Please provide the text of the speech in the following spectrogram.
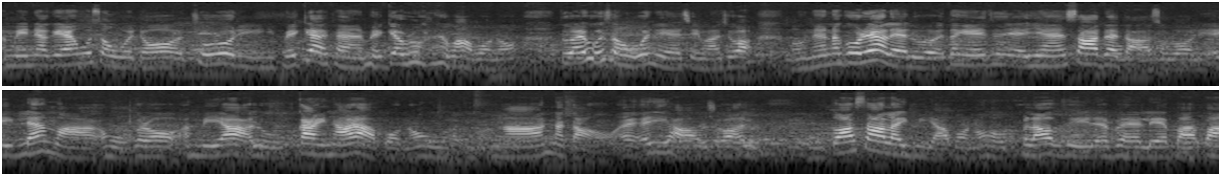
အမေနဲ့ကြိုင်းဝတ်စုံဝတ်တော့ချိုတို့ဒီမိတ်ကပ်ခံမိတ်ကပ်ရောထဲမှာပေါ့နော်သူအဲ့ဝတ်စုံဝတ်နေတဲ့အချိန်မှာချိုကဟိုနန်နကိုတွေကလည်းအဲ့လိုတကယ်ချင်းအရန်စားတတ်တာဆိုတော့လေအဲ့လက်မှာဟိုကတော့အမေကအဲ့လိုကင်ထားတာပေါ့နော်ဟိုငါးနှစ်ကောင်အဲ့အဲ့ဒီဟာကိုချိုကအဲ့လိုဟိုသွားဆလိုက်ပြီတာပေါ့နော်ဟုတ်ဘလောက်စီလဲပဲလဲပါပါ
